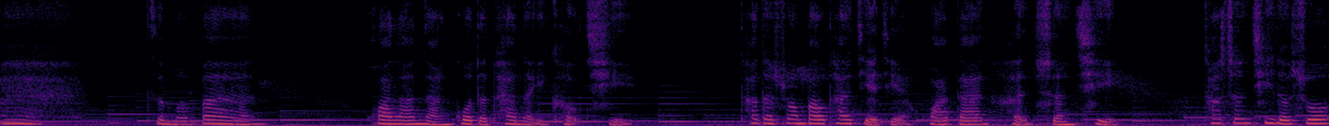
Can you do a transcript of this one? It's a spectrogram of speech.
唉，怎么办？花拉难过的叹了一口气。她的双胞胎姐姐花丹很生气，她生气的说：“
